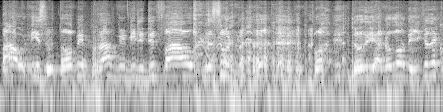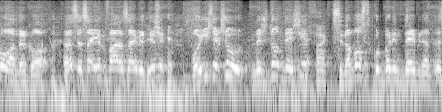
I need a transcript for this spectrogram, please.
Pa u nisur topi, prap bie bilbili dytë, faull në sulm. po do t'ia anullonte, ikte dhe koha ndërkohë, ëh se sa jemi fare sa jemi tjetër. Po ishte kështu në çdo ndeshje, sidomos kur bënim derbin atëherë,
